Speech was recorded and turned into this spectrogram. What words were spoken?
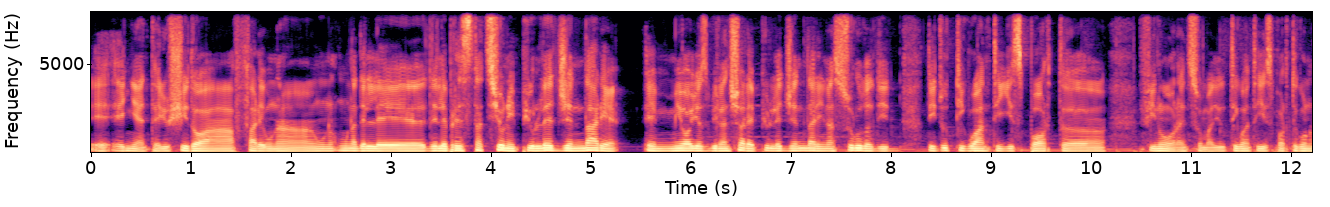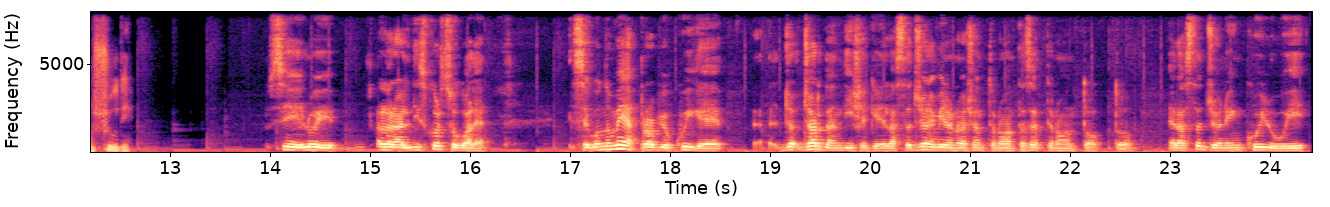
e, e, niente, è riuscito a fare una, una, una delle, delle, prestazioni più leggendarie e mi voglio sbilanciare più leggendarie in assoluto di, di tutti quanti gli sport uh, finora, insomma, di tutti quanti gli sport conosciuti. Sì, lui... Allora, il discorso qual è? Secondo me è proprio qui che eh, Jordan dice che la stagione 1997-98 è la stagione in cui lui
